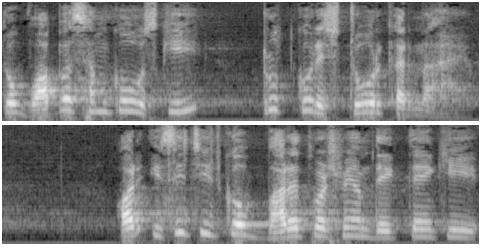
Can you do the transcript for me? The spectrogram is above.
तो वापस हमको उसकी ट्रुथ को रिस्टोर करना है। और इसी चीज़ को भारतवर्ष में हम देखते हैं कि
